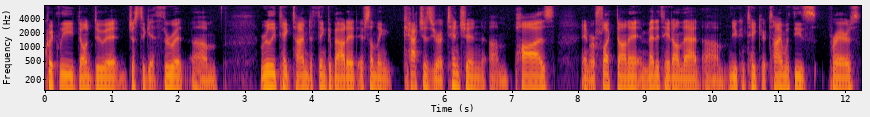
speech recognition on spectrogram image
quickly don't do it just to get through it um, really take time to think about it. If something catches your attention, um, pause and reflect on it and meditate on that. Um, you can take your time with these prayers.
